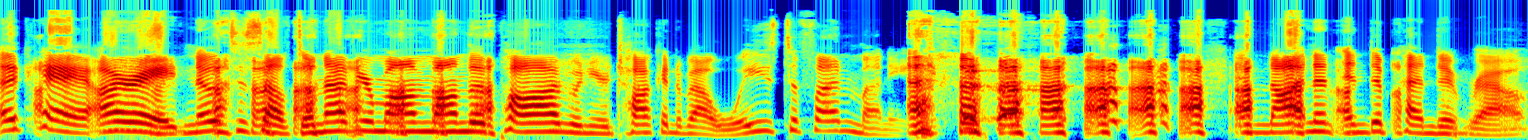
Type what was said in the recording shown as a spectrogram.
Okay, all right. Note to self: don't have your mom on the pod when you're talking about ways to find money, and not in an independent route.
